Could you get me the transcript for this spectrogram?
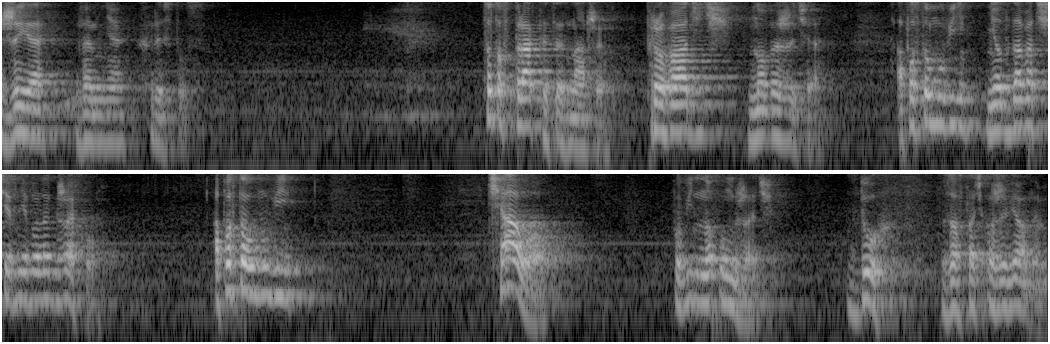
Żyje we mnie Chrystus. Co to w praktyce znaczy? Prowadzić nowe życie. Apostoł mówi, nie oddawać się w niewolę grzechu. Apostoł mówi, ciało powinno umrzeć, duch zostać ożywionym.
